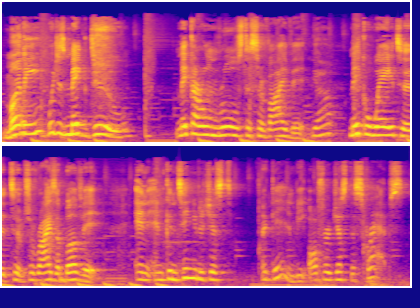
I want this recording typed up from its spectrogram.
Money. we just make do, make our own rules to survive it. Yep. Make a way to, to, to rise above it and, and continue to just, again, be offered just the scraps.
